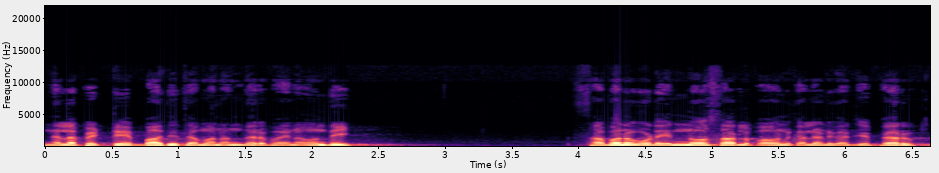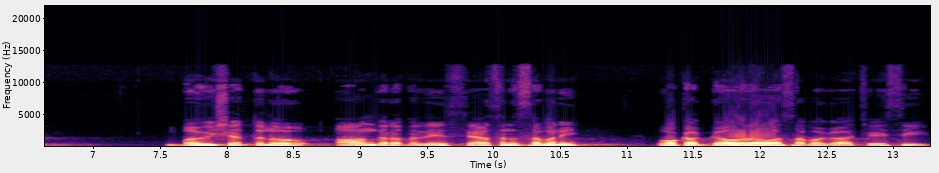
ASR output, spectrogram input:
నిలబెట్టే బాధ్యత మనందరిపైన ఉంది. సభను కూడా ఎన్నోసార్లు పవన్ కళ్యాణ్ గారు చెప్పారు. భవిష్యత్తులో ఆంధ్రప్రదేశ్ శాసనసభని ఒక గౌరవ సభగా చేసి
